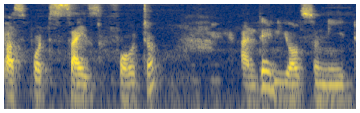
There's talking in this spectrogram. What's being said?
passport size photo, and then you also need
